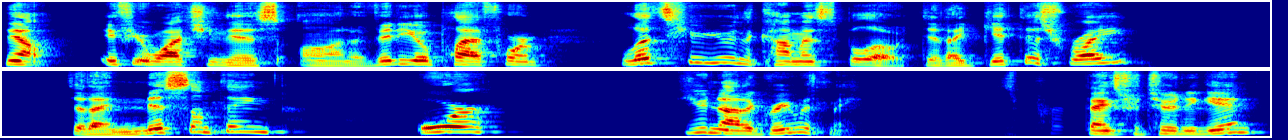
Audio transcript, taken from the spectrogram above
Now, if you're watching this on a video platform, let's hear you in the comments below. Did I get this right? Did I miss something? Or do you not agree with me? Thanks for tuning in,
